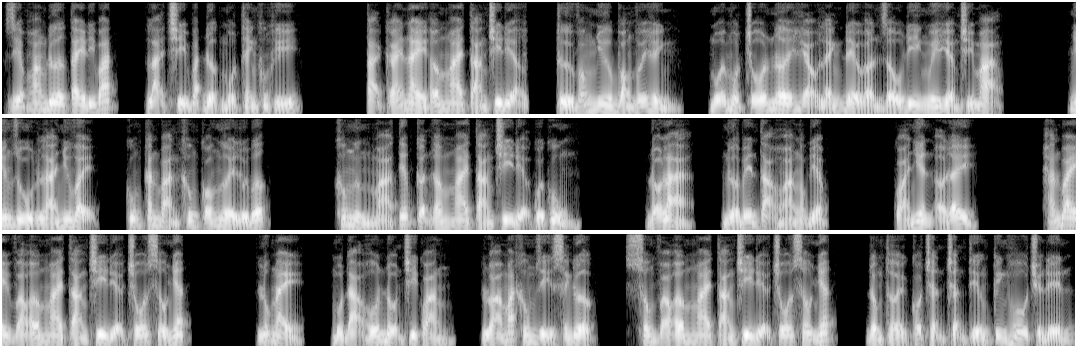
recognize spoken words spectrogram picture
diệp hoang đưa tay đi bắt, lại chỉ bắt được một thanh không khí. Tại cái này âm mai táng chi địa, tử vong như bóng với hình, mỗi một chỗ nơi hẻo lánh đều ẩn giấu đi nguy hiểm trí mạng. Nhưng dù là như vậy, cũng căn bản không có người lùi bước, không ngừng mà tiếp cận âm mai táng chi địa cuối cùng. Đó là nửa bên tạo hóa ngọc điệp. Quả nhiên ở đây, hắn bay vào âm mai táng chi địa chỗ xấu nhất. Lúc này, một đạo hỗn độn chi quang, lóa mắt không gì sánh được, xông vào âm mai táng chi địa chỗ sâu nhất, đồng thời có trận trận tiếng kinh hô chuyển đến.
